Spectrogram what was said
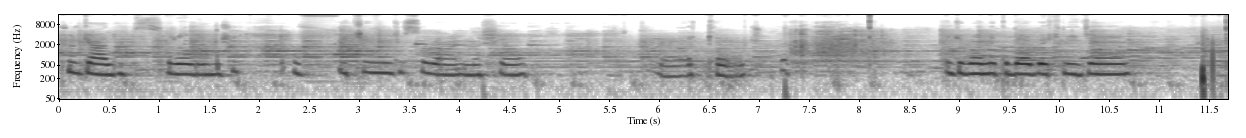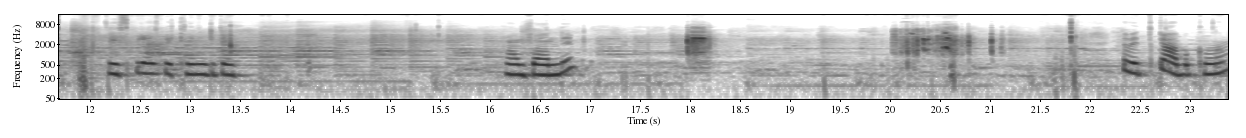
şükür geldim sıralıymışız. Of ikinci sıraymış ya. Evet Tonguç. Acaba ne kadar bekleyeceğim? Neyse biraz bekleyeyim gideyim. Hanımefendi. Evet gel bakalım.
